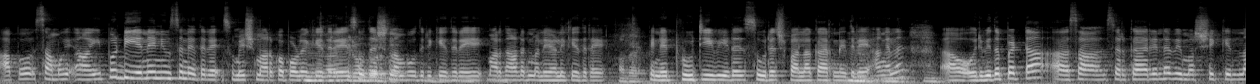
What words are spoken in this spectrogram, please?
അപ്പോൾ സമൂഹ ഇപ്പോൾ ഡി എൻ എ ന്യൂസിനെതിരെ സുമേഷ് മാർക്കോപ്പോളോയ്ക്കെതിരെ സുദേശ് നമ്പൂതിരിക്കെതിരെ മറുനാടൻ മലയാളിക്കെതിരെ പിന്നെ ട്രൂ ടി വിയുടെ സൂരജ് പാലക്കാരനെതിരെ അങ്ങനെ ഒരുവിധപ്പെട്ട സർക്കാരിനെ വിമർശിക്കുന്ന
